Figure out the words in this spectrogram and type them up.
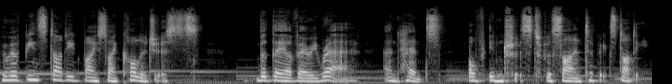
who have been studied by psychologists, but they are very rare and hence of interest for scientific study.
